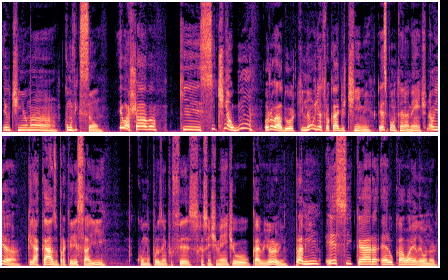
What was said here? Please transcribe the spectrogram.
eu tinha uma convicção. Eu achava que se tinha algum jogador que não iria trocar de time espontaneamente, não ia criar caso para querer sair, como por exemplo fez recentemente o Kyrie Irving, para mim esse cara era o Kawhi Leonard.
